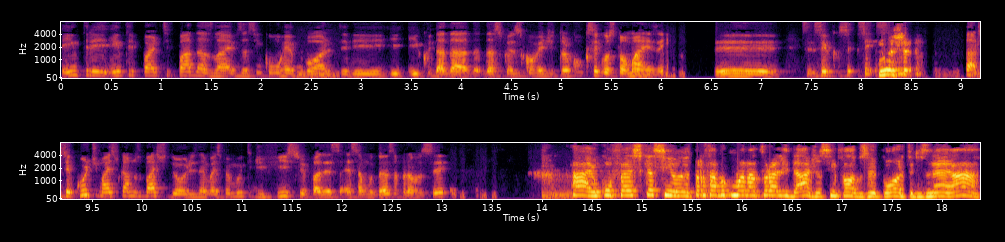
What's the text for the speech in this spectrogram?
entre, entre participar das lives, assim, como repórter e, e, e cuidar da, das coisas como editor, qual que você gostou mais, hein? Você, você, você, você, claro, você curte mais ficar nos bastidores, né? Mas foi muito difícil fazer essa, mudança para você? Ah, eu confesso que assim, eu tratava com uma naturalidade, assim, falar dos repórteres, né? Ah,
